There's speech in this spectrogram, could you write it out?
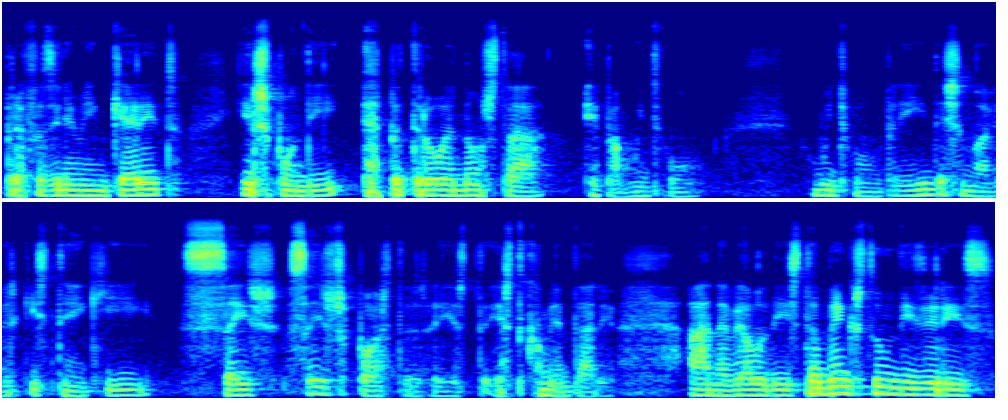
para fazerem um inquérito e respondi: A patroa não está. Epá, muito bom. Muito bom. Para aí, deixa-me lá ver que isto tem aqui seis, seis respostas a este, este comentário. A Anabela diz: Também costumo dizer isso.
